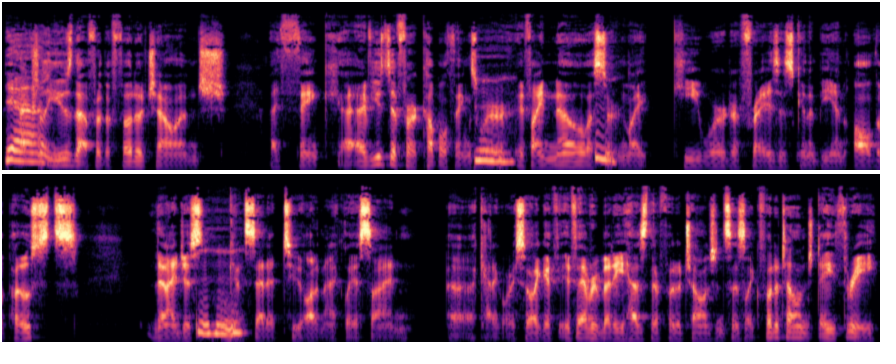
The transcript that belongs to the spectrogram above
yeah. I actually use that for the photo challenge. I think I've used it for a couple things mm. where if I know a certain like keyword or phrase is going to be in all the posts, then I just mm-hmm. can set it to automatically assign a category. So like if, if everybody has their photo challenge and says like photo challenge day three,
